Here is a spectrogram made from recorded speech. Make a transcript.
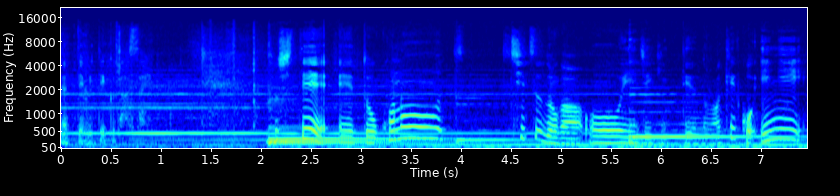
やってみてください。そして、えーと、この湿度が多い時期っていうのは結構胃に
